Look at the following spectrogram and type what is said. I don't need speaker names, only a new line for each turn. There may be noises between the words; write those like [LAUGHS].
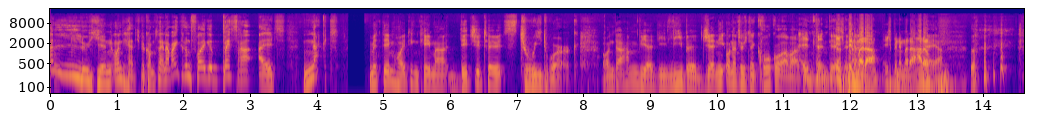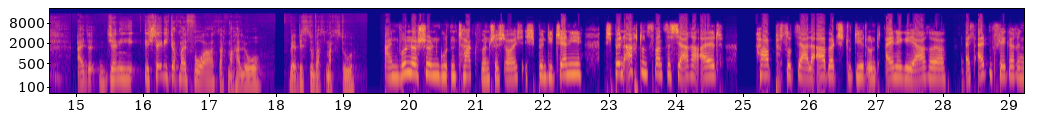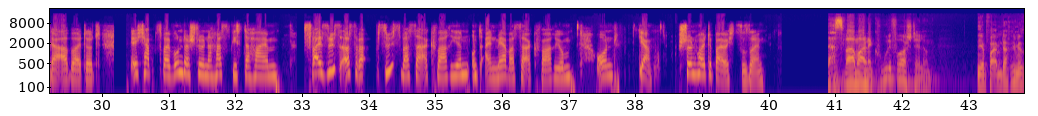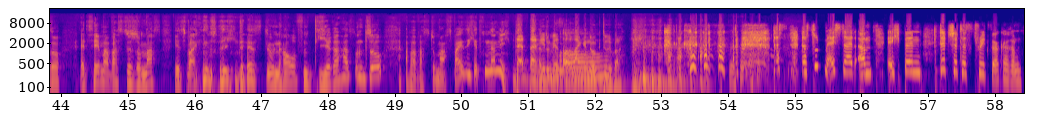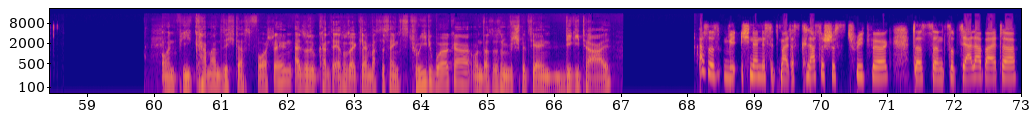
Hallöchen und herzlich willkommen zu einer weiteren Folge Besser als Nackt mit dem heutigen Thema Digital Streetwork. Und da haben wir die liebe Jenny und natürlich den Kroko, aber
den äh, ich bin immer da. Ich bin immer da. Hallo. Ja, ja. [LAUGHS]
Also Jenny, stell dich doch mal vor, sag mal Hallo. Wer bist du? Was machst du?
Einen wunderschönen guten Tag wünsche ich euch. Ich bin die Jenny. Ich bin 28 Jahre alt, habe soziale Arbeit studiert und einige Jahre als Altenpflegerin gearbeitet. Ich habe zwei wunderschöne Huskies daheim, zwei Süßwasser Süßwasseraquarien und ein Meerwasseraquarium. Und ja, schön heute bei euch zu sein.
Das war mal eine coole Vorstellung.
Ja, vor allem dachte ich mir so, erzähl mal, was du so machst. Jetzt weiß [LAUGHS] ich, dass du einen Haufen Tiere hast und so, aber was du machst, weiß ich jetzt noch nicht.
Da, da reden also, wir jetzt noch oh. lang genug drüber. [LAUGHS]
das, das tut mir echt leid. Ähm, ich bin Digital Streetworkerin.
Und wie kann man sich das vorstellen? Also du kannst ja erstmal so erklären, was ist ein Streetworker und was ist im Speziellen digital?
Also ich nenne es jetzt mal das klassische Streetwork. Das sind Sozialarbeiter,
